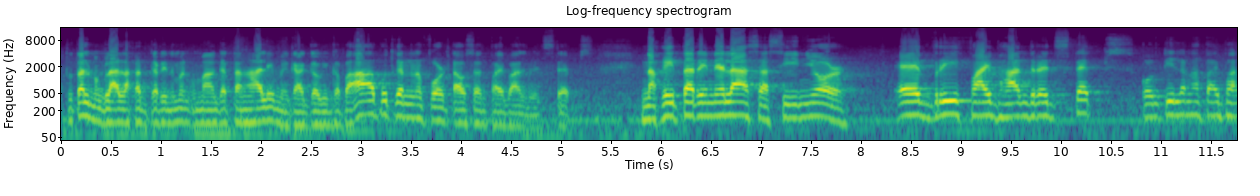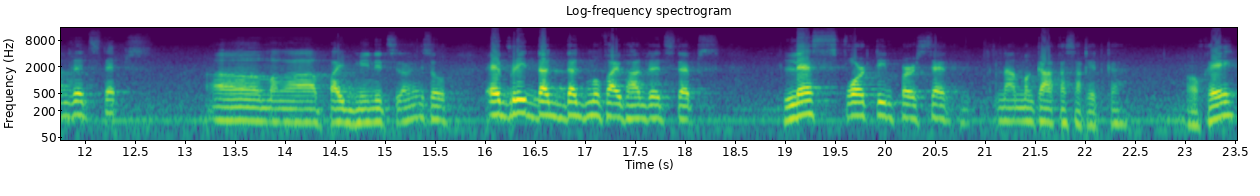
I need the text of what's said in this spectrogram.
Total, maglalakad ka rin naman umaga tanghali, may gagawin ka pa. Aabot ka na ng 4,500 steps. Nakita rin nila sa senior, every 500 steps, konti lang ang 500 steps. Ah, mga 5 minutes lang. yun. So, every dagdag mo 500 steps, less 14% na magkakasakit ka. Okay?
